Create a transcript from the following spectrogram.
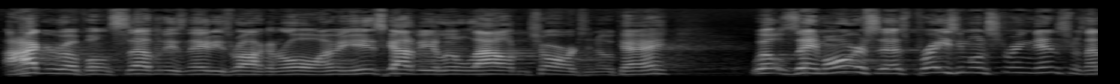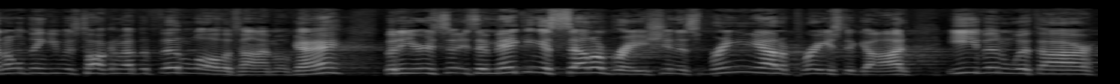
I grew up on 70s and 80s rock and roll. I mean, it's got to be a little loud and charging, okay? Well, Zamar says, praise him on stringed instruments. I don't think he was talking about the fiddle all the time, okay? But it's, it's a making a celebration. It's bringing out a praise to God, even with our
